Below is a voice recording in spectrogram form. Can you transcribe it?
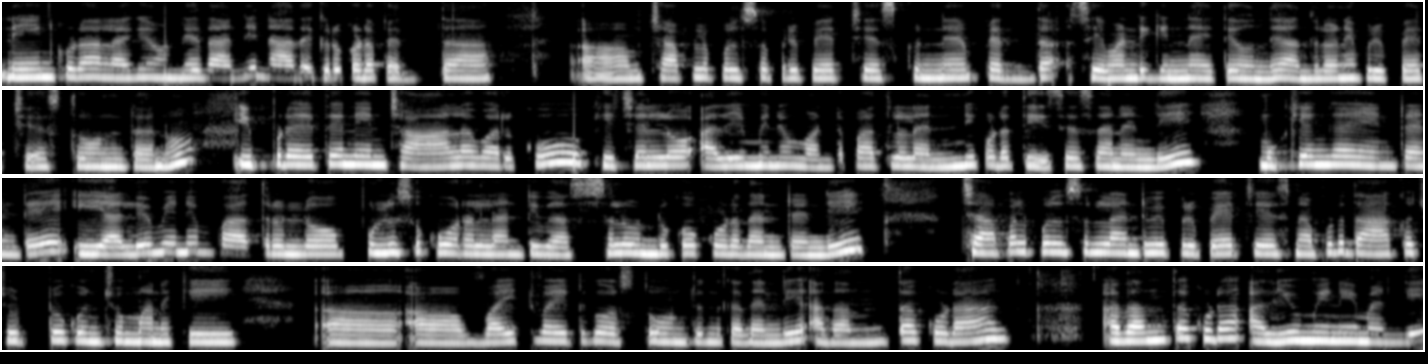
నేను కూడా అలాగే వండేదాన్ని. నా దగ్గర కూడా పెద్ద చేపల పులుసు ప్రిపేర్ చేసుకునే పెద్ద సేవండి గిన్నె అయితే ఉంది. అందులోనే ప్రిపేర్ చేస్తూ ఉంటాను. ఇప్పుడైతే నేను చాలా వరకు కిచెన్‌లో అల్యూమినియం వంట పాత్రలు అన్నీ కూడా తీసేసానండి. ముఖ్యంగా ఏంటంటే ఈ అల్యూమినియం పాత్రల్లో పులుసు కూరలు లాంటివి అస్సలు వండుకోకూడదంటండి. చేపల పులుసులు లాంటివి ప్రిపేర్ చేసినప్పుడు దాక చుట్టూ కొంచెం మనకి వైట్ వైట్‌గా వస్తూ ఉంటుంది కదండి అదంతా కూడా అదంతా కూడా అల్యూమినియం అండి.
